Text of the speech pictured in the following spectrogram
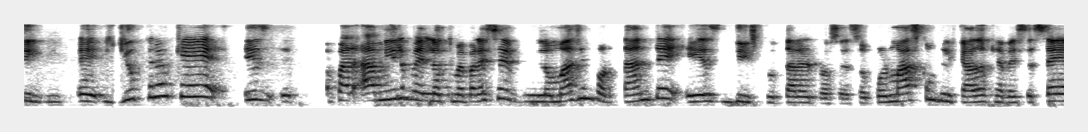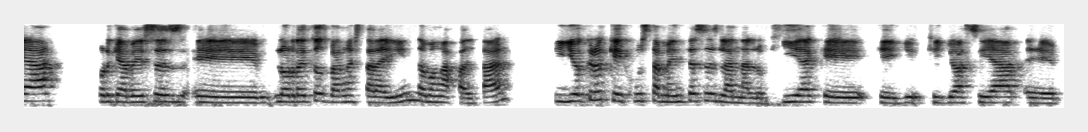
Sí, eh, yo creo que es, eh, para a mí lo, lo, que me parece lo más importante es disfrutar el proceso, por más complicado que a veces sea, porque a veces eh, los retos van a estar ahí, no van a faltar. Y yo creo que justamente esa es la analogía que, que, que yo hacía eh,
